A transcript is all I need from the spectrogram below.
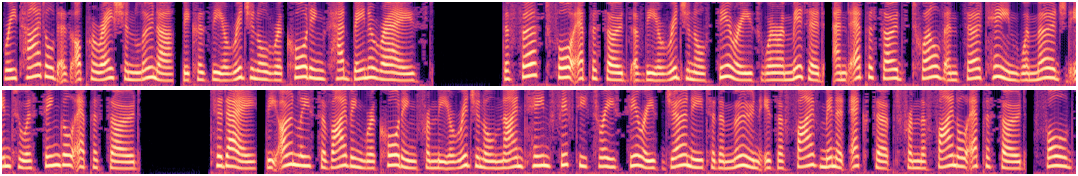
retitled as Operation Luna, because the original recordings had been erased. The first four episodes of the original series were omitted, and episodes 12 and 13 were merged into a single episode. Today, the only surviving recording from the original 1953 series Journey to the Moon is a five-minute excerpt from the final episode. Faulds,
